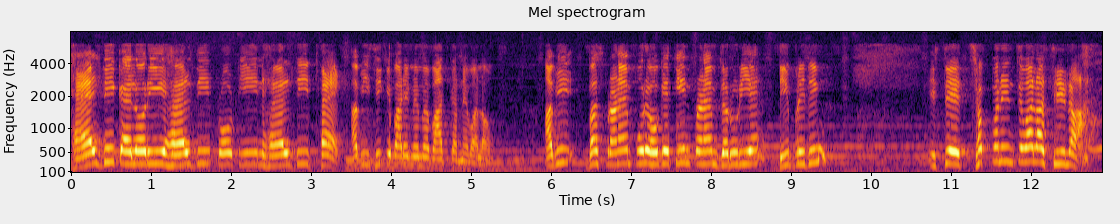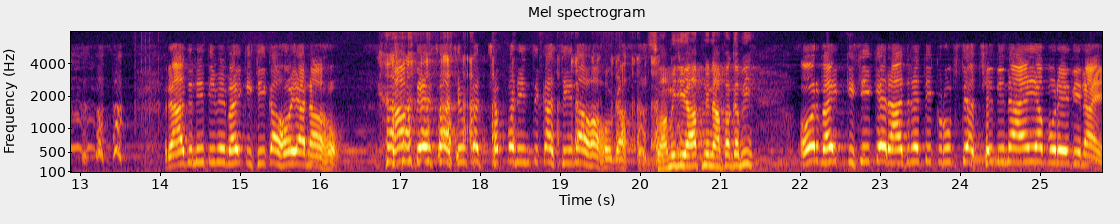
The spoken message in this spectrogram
Healthy calorie healthy protein healthy fat अभी इसी के बारे में मैं बात करने वाला हूँ। अभी बस प्राणायाम पूरे हो गए तीन प्राणायाम ज़रूरी है। डीप ब्रीदिंग इससे छप्पन इंच वाला सीना। राजनीति में भाई किसी का हो या ना हो सब देशवासियों का छप्पन इंच का सीना हुआ होगा। स्वामी जी आपने नापा कभी? और भाई किसी के राजनीतिक रूप से अच्छे दिन आए या बुरे दिन आए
